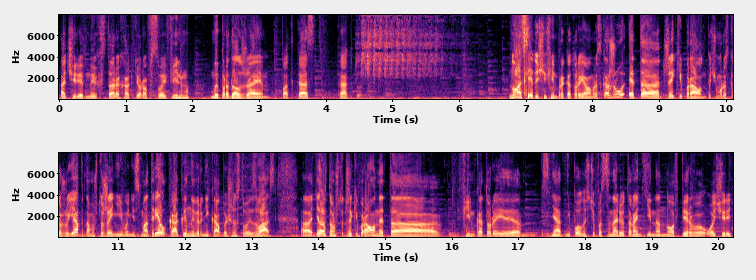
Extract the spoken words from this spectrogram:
очередных старых актеров в свой фильм, мы продолжаем подкаст «Кактус». Ну а следующий фильм, про который я вам расскажу, это Джеки Браун. Почему расскажу я? Потому что Женя его не смотрел, как и наверняка большинство из вас. А, дело в том, что Джеки Браун это фильм, который снят не полностью по сценарию Тарантино, но в первую очередь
